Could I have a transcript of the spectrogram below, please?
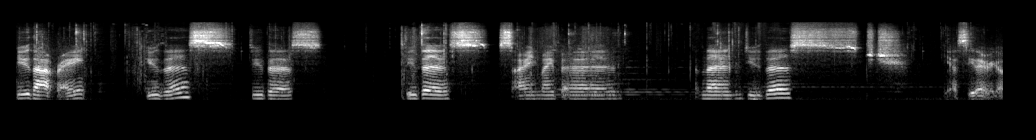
Do that, right? Do this, do this, do this, sign my bed, and then do this. Yeah, see, there we go.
